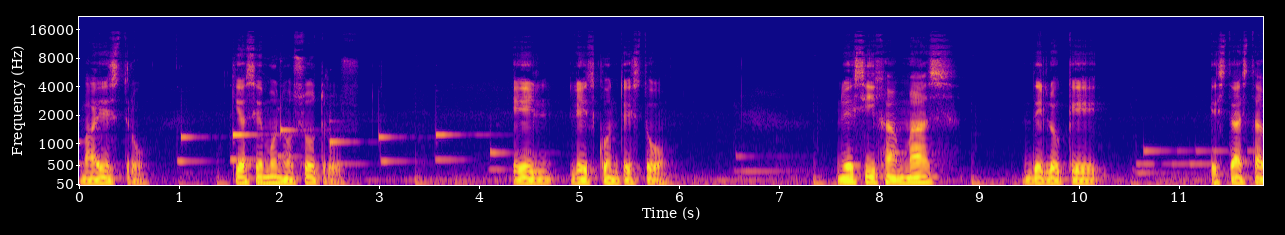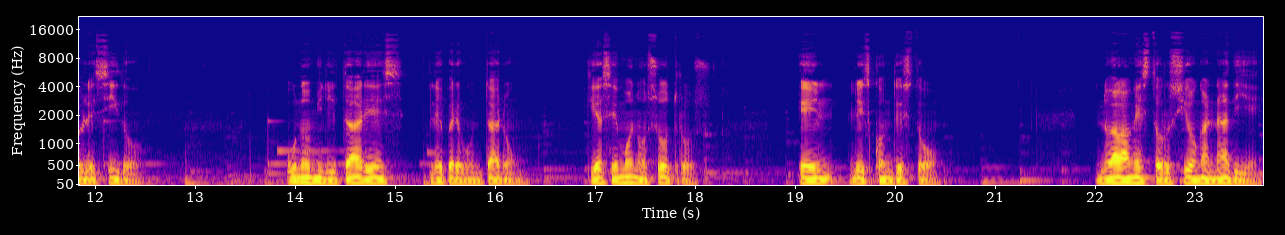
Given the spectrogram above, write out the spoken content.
Maestro, ¿qué hacemos nosotros? Él les contestó, no exijan más de lo que está establecido. Unos militares le preguntaron, ¿qué hacemos nosotros? Él les contestó, no hagan extorsión a nadie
